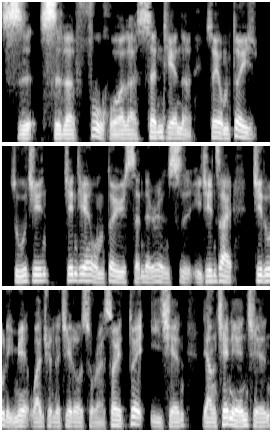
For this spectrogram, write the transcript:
死死了，复活了，升天了，所以我们对。如今，今天我们对于神的认识已经在基督里面完全的揭露出来，所以对以前两千年前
